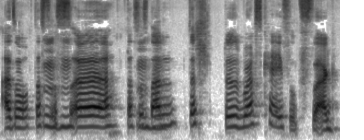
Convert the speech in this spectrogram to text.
Also das mhm. ist, äh, das ist mhm. dann das, das Worst Case sozusagen.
